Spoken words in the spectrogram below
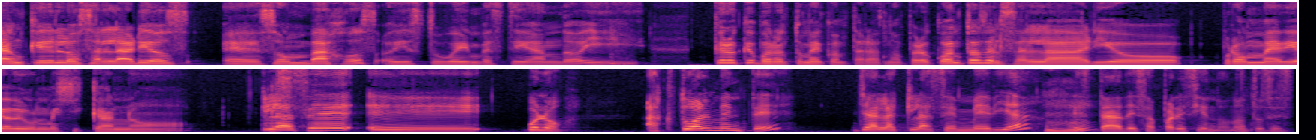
aunque los salarios eh, son bajos, hoy estuve investigando y creo que, bueno, tú me contarás, ¿no? Pero ¿cuánto es el salario promedio de un mexicano? Clase, este? eh, bueno, actualmente ya la clase media está desapareciendo, ¿no? Entonces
